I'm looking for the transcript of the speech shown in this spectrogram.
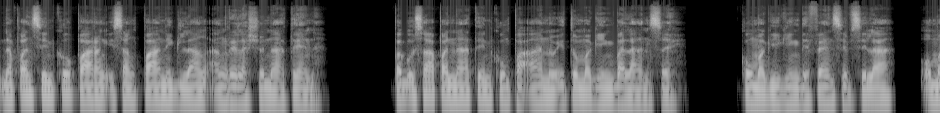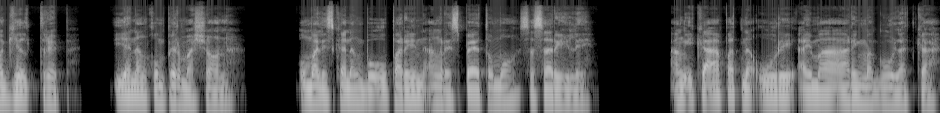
napansin ko parang isang panig lang ang relasyon natin. Pag-usapan natin kung paano ito maging balanse. Kung magiging defensive sila o mag-guilt trip, iyan ang kumpirmasyon. Umalis ka ng buo pa rin ang respeto mo sa sarili. Ang ikaapat na uri ay maaaring magulat ka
